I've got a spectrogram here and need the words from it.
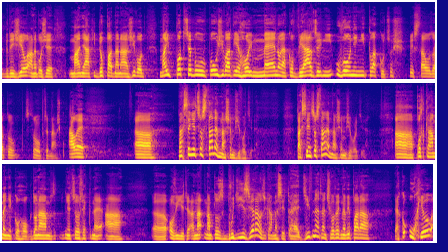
kdy žil, anebo že má nějaký dopad na náš život, mají potřebu používat jeho jméno jako vyjádření uvolnění tlaku, což by stalo za to celou přednášku. Ale a, pak se něco stane v našem životě. Pak se něco stane v našem životě. A potkáme někoho, kdo nám něco řekne a o víře a na, nám to zbudí zvěra. Říkáme si, to je divné, ten člověk nevypadá jako úchyl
